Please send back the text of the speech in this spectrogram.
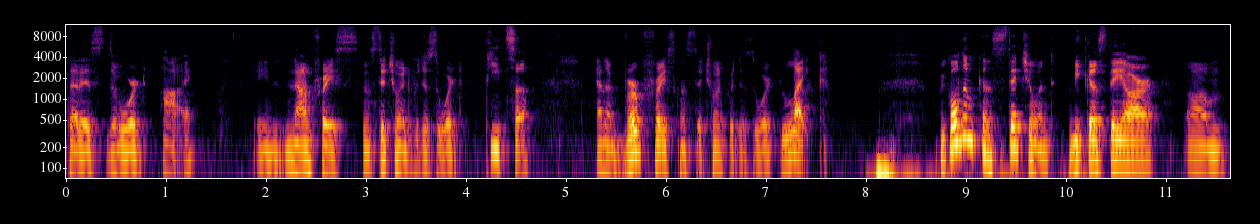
that is the word I, a noun phrase constituent, which is the word pizza, and a verb phrase constituent, which is the word like. We call them constituent because they are um,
